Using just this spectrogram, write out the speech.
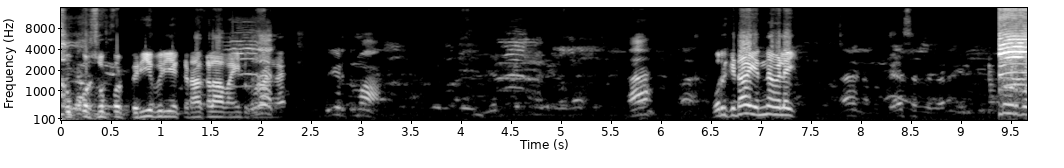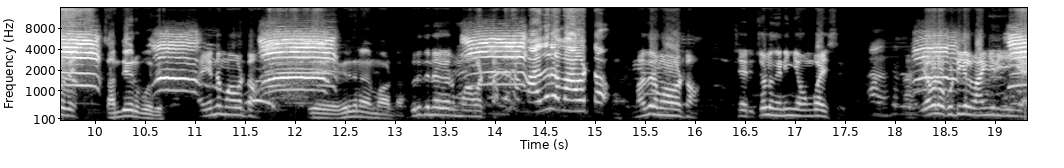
Super super. பெரிய பெரிய கிடாக்களா வாங்கிட்டு போறாங்க. ஒரு கிடா என்ன விலை? போகுது? சந்தையூர் போகுது. என்ன மாவட்டம்? விருதுநகர் மாவட்டம். விருதுநகர் மாவட்டம். மதுரை மாவட்டம். மதுரை மாவட்டம். சரி சொல்லுங்க நீங்க உங்க வயசு. எவ்வளவு குட்டிகள் வாங்கியிருக்கீங்க?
